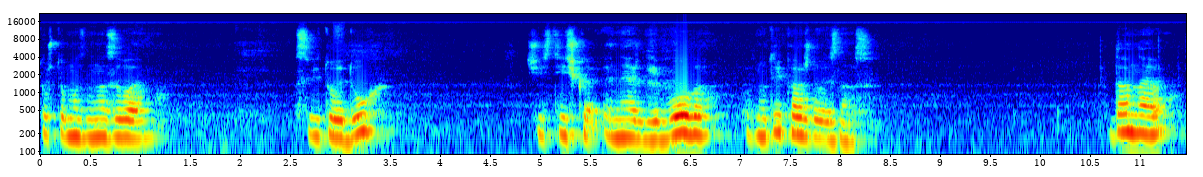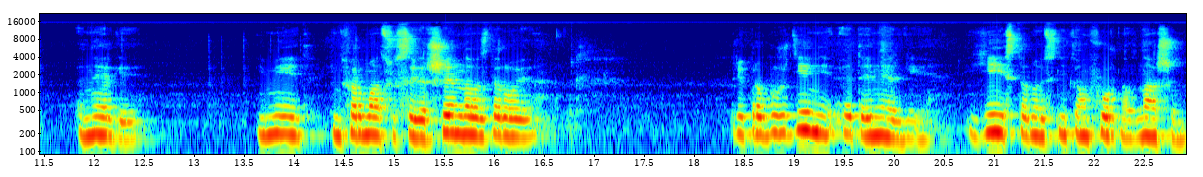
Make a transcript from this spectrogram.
то, что мы называем Святой Дух, частичка энергии Бога внутри каждого из нас. Данная энергии имеет информацию совершенного здоровья. При пробуждении этой энергии ей становится некомфортно в нашем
